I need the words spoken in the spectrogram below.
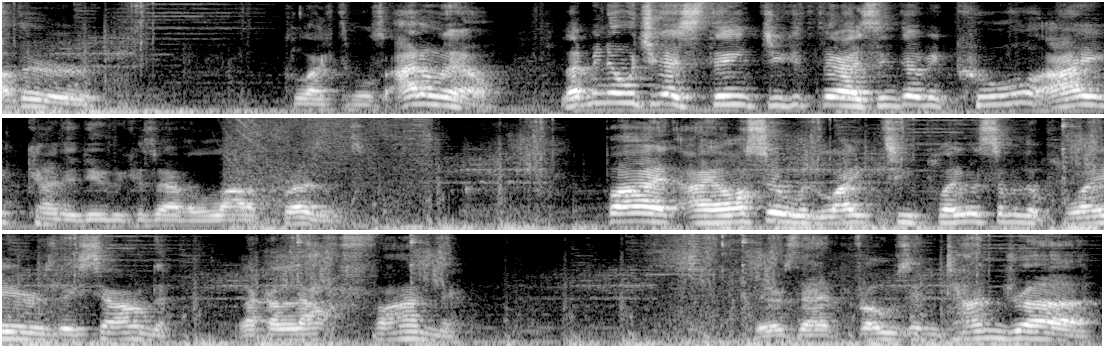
other collectibles. I don't know. Let me know what you guys think. Do you guys think that would be cool? I kind of do because I have a lot of presents. But I also would like to play with some of the players. They sound like a lot of fun. There's that Frozen Tundra.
